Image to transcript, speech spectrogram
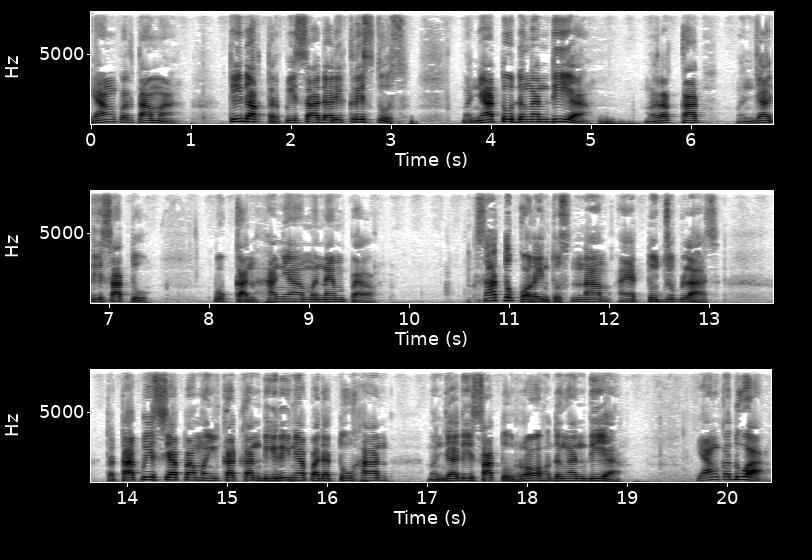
Yang pertama, tidak terpisah dari Kristus, menyatu dengan Dia, merekat menjadi satu, bukan hanya menempel. 1 Korintus 6 ayat 17 Tetapi siapa mengikatkan dirinya pada Tuhan, menjadi satu roh dengan dia. Yang kedua,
